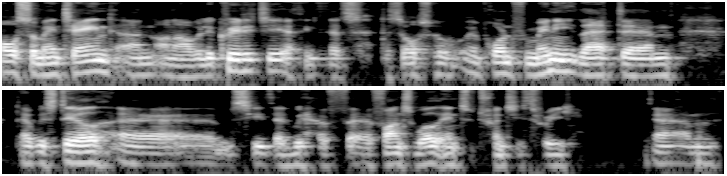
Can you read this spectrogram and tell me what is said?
Also maintained on our liquidity. I think that's also important for many that um, we still um, see that we have uh, funds well into 2023. Um,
